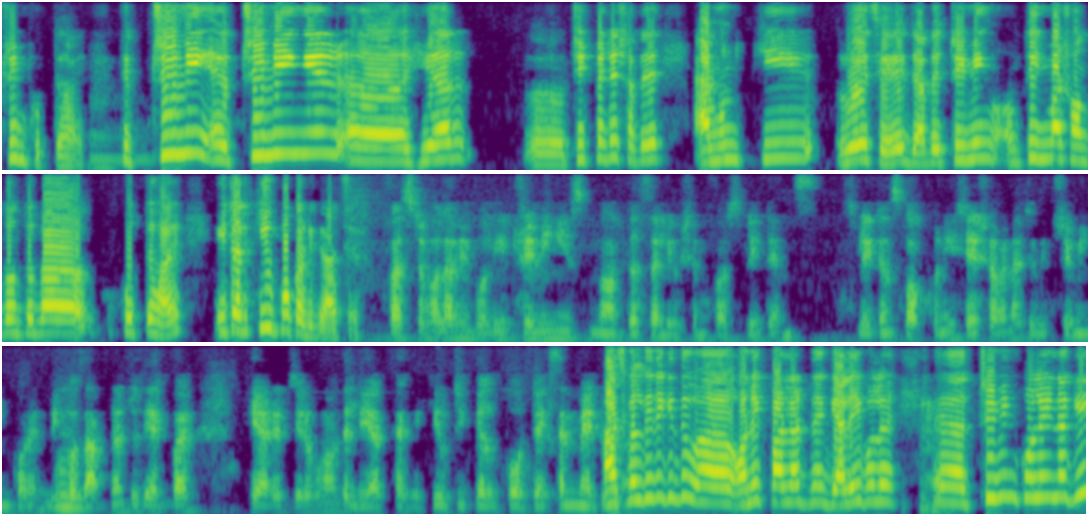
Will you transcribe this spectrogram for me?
ট্রিম করতে হয়। তো ট্রিমিং ট্রিমিং এর হেয়ার ট্রিটমেন্টের সাথে এমন কি রয়েছে যাদের ট্রিমিং তিন মাস অন্তর অন্তর বা করতে হয়? এটার কি উপকারিতা আছে? ফার্স্ট অফ অল আমি বলি trimming is not the solution for split ends split ends কখনই শেষ হবে না যদি ট্রিমিং করেন। বিকজ আপনার যদি একবার হেয়ারের যেরকম আমাদের লেয়ার থাকে কিউটিক্যাল কোটেক্স এন্ড মেডুলা আজকাল দিনে কিন্তু অনেক পার্লার গেলেই বলে ট্রিমিং করলেই নাকি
